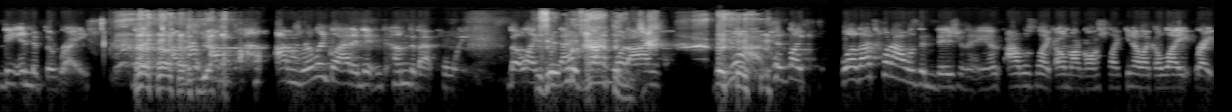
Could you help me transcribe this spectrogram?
the end of the race. I'm, re- yeah. I'm, I'm, really glad it didn't come to that point. But like it would have happened. What I, yeah, because like, well, that's what I was envisioning. And I was like, oh my gosh, like you know, like a light right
